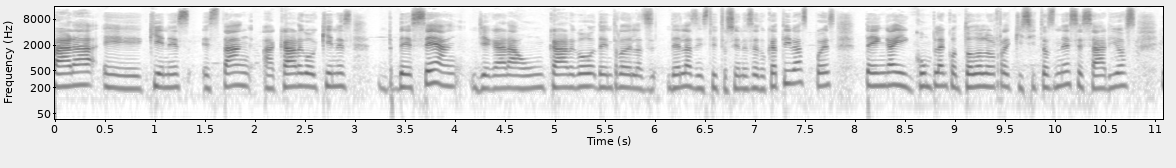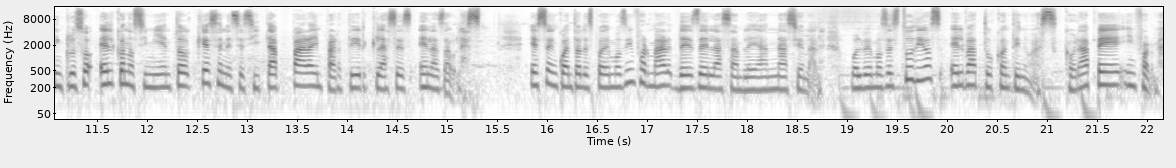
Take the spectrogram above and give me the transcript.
para eh, quienes están a cargo, quienes desean llegar a un cargo dentro de las, de las instituciones educativas, pues tengan y cumplan con todos los requisitos necesarios, incluso el conocimiento que se necesita para impartir clases en las aulas. Eso en cuanto les podemos informar desde la Asamblea Nacional. Volvemos a estudios. Elba, tú continúas. Corape informa.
